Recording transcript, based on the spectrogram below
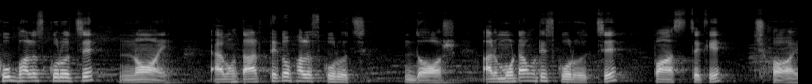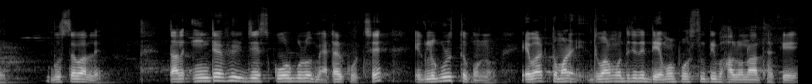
খুব ভালো স্কোর হচ্ছে নয় এবং তার থেকেও ভালো স্কোর হচ্ছে দশ। আর মোটামুটি স্কোর হচ্ছে পাঁচ থেকে ছয়। বুঝতে পারলে? তাহলে ইন্টারভিউ যে স্কোরগুলো ম্যাটার করছে, এগুলো গুরুত্বপূর্ণ। এবার তোমার তোমার মধ্যে যদি ডেমো প্রস্তুতি ভালো না থাকে,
